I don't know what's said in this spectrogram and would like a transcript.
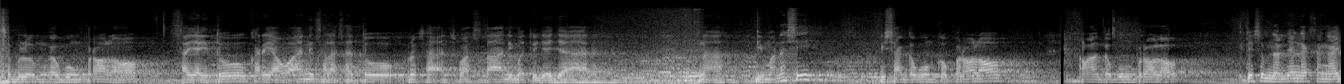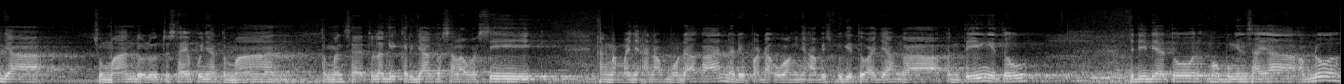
Sebelum gabung Prolog Saya itu karyawan di salah satu perusahaan swasta di Batu Jajar. Nah gimana sih bisa gabung ke Prolog? Awal gabung Prolog Itu sebenarnya nggak sengaja Cuman dulu tuh saya punya teman, teman saya itu lagi kerja ke Sulawesi. Yang namanya anak muda kan, daripada uangnya habis begitu aja nggak penting itu. Jadi dia tuh menghubungin saya, Abdul,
